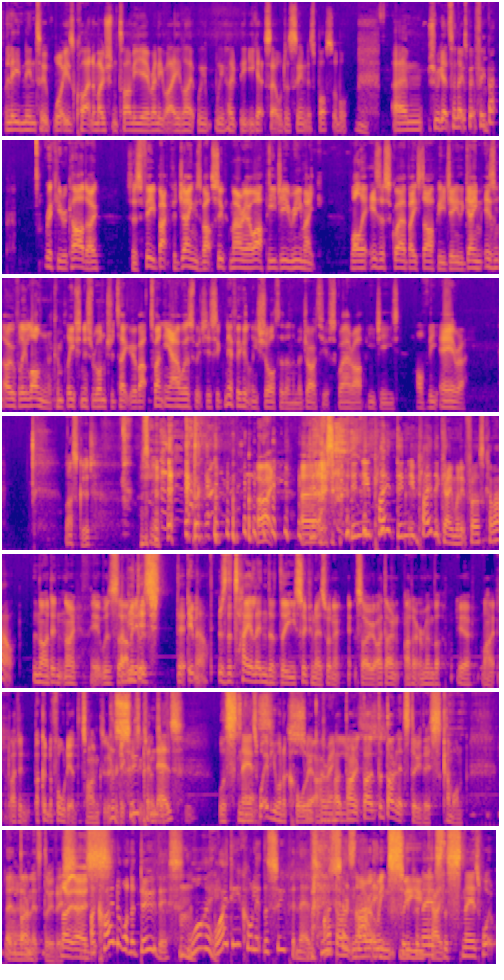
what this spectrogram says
leading into what is quite an emotional time of year anyway. Like we we hope that you get settled as soon as possible. Um, should we get to the next bit of feedback? Ricky Ricardo says feedback for James about Super Mario RPG Remake. While it is a square based RPG, the game isn't overly long. A completionist run should take you about 20 hours, which is significantly shorter than the majority of square RPGs of the era. That's good. All right. Uh, didn't you play? Didn't you play the game when it first came out? No, I didn't know. It was. Uh, I mean, you it was. ditched it It, now? it was the tail end of the Super NES, wasn't it? So I don't, I don't remember. Yeah, like I didn't, I couldn't afford it at the time because it The was ridiculously Super expensive. NES. Well, the SNES, whatever you want to call it. I Super don't, don't, don't, don't, let's do this. Come on, Let, Um, don't let's do this. no, uh, I kind of want to do this. Why? Why do you call it the Super NES? Who I don't says know. that I mean, in Super the UK? NES, the SNES. What?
